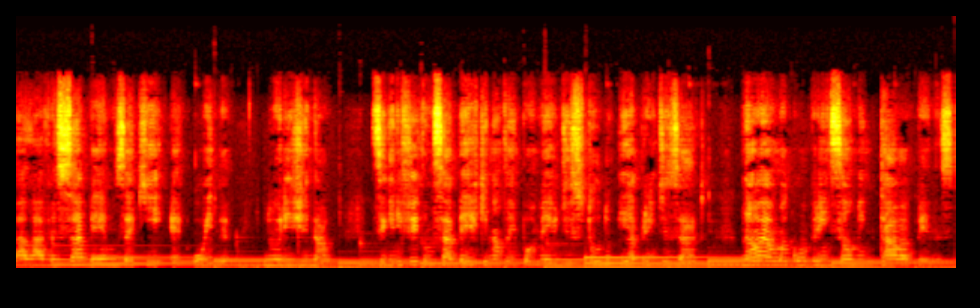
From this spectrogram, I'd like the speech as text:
palavra sabemos aqui é oida, no original. Significa um saber que não vem por meio de estudo e aprendizado. Não é uma compreensão mental apenas,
